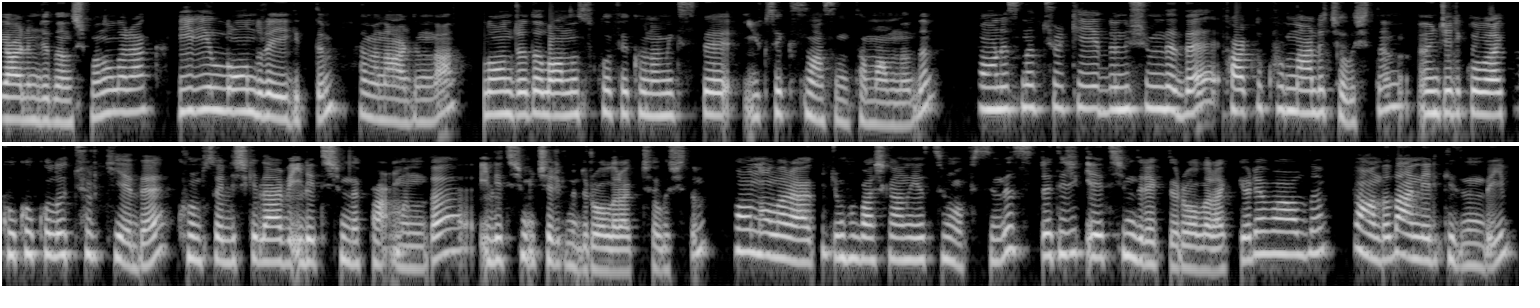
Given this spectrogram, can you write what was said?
yardımcı danışman olarak. Bir yıl Londra'ya gittim hemen ardından. Londra'da London School of Economics'te yüksek lisansımı tamamladım. Sonrasında Türkiye'ye dönüşümde de farklı kurumlarda çalıştım. Öncelikli olarak Coca-Cola Türkiye'de kurumsal ilişkiler ve iletişim departmanında iletişim içerik müdürü olarak çalıştım. Son olarak Cumhurbaşkanlığı Yatırım Ofisi'nde stratejik iletişim direktörü olarak görev aldım. Şu anda da annelik izindeyim.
